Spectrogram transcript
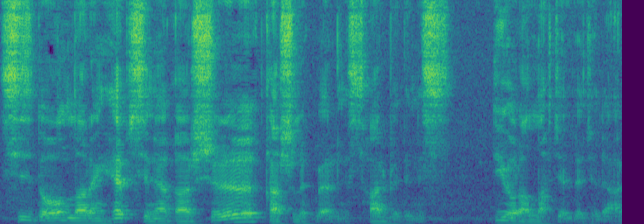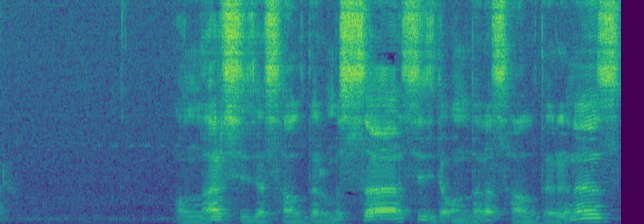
siz de onların hepsine karşı karşılık veriniz, harp ediniz diyor Allah Celle Celaluhu. Onlar size saldırmışsa siz de onlara saldırınız.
